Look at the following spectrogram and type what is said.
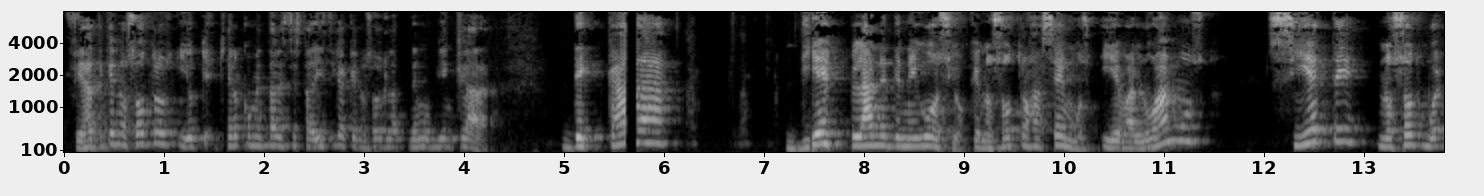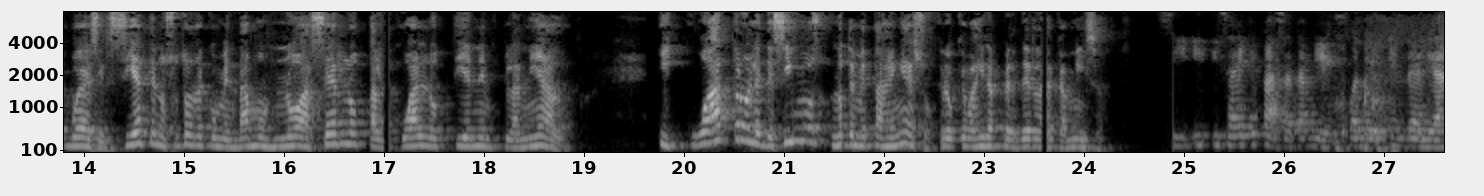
Fíjate que nosotros, y yo quiero comentar esta estadística que nosotros la tenemos bien clara, de cada 10 planes de negocio que nosotros hacemos y evaluamos, Siete, nosotros, voy a decir, siete nosotros recomendamos no hacerlo tal cual lo tienen planeado. Y cuatro les decimos, no te metas en eso, creo que vas a ir a perder la camisa. Sí, y, ¿sabe qué pasa también? Cuando en realidad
